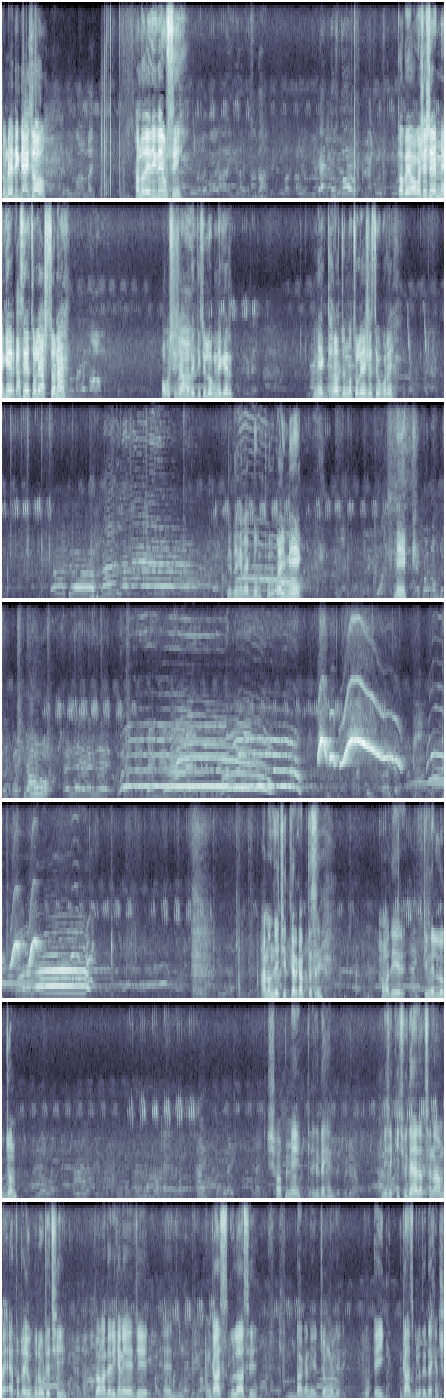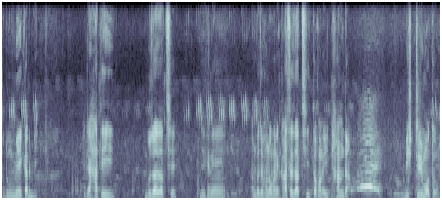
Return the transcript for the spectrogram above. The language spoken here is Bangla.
তোমরা এদিক দিয়ে আইছো আমরা তো এদিক দিয়ে উঠছি। তবে অবশেষে মেঘের কাছে চলে আসছো না? অবশেষে আমাদের কিছু লোক মেঘের, মেঘ ধরার জন্য চলে এসেছে উপরে। এই দেখেন একদম পুরোটাই মেঘ। মেঘ। আনন্দে চিৎকার কাটতেছে আমাদের টিমের লোকজন। সব মেঘ, এই যে দেখেন, নিচে কিছুই দেখা যাচ্ছে না, আমরা এতটাই উপরে উঠেছি, তো আমাদের এখানে যে গাছগুলো আছে বাগানের জঙ্গলের, তো এই গাছগুলোতে দেখেন শুধু মেঘ আর মেঘ। এটা হাতেই বোঝা যাচ্ছে যেখানে আমরা যখন ওখানে কাছে যাচ্ছি, তখন এই ঠান্ডা। বৃষ্টির মতো।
